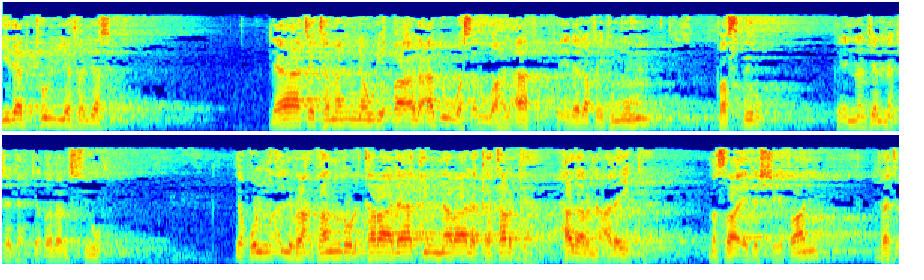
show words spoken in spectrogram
إذا ابتلي فليصبر لا تتمنوا لقاء العدو واسألوا الله العافية فإذا لقيتموهم فاصبروا. فإن الجنة تحت ظلال السيوف. يقول المؤلف فانظر ترى لكن نرى لك تركها حذرا عليك مصائد الشيطان فت...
